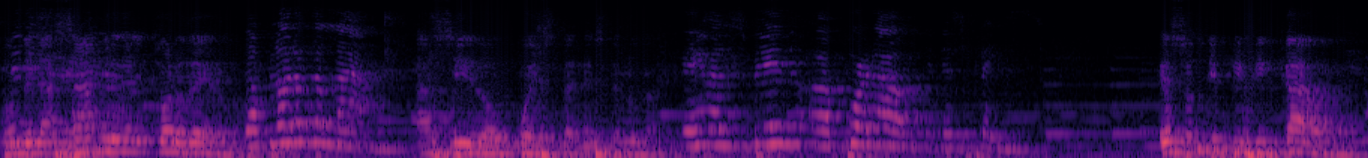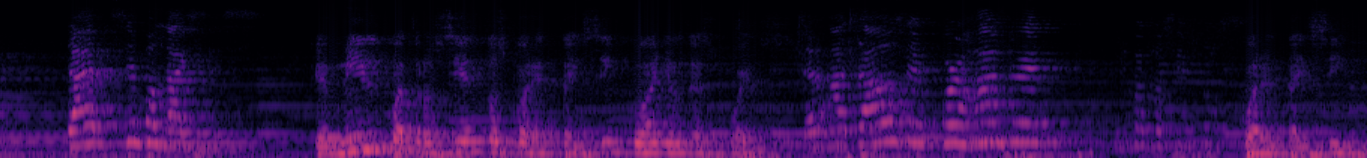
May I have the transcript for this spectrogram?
Donde la sangre del cordero ha sido puesta en este lugar. Eso tipificaba que 1445 años después 45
